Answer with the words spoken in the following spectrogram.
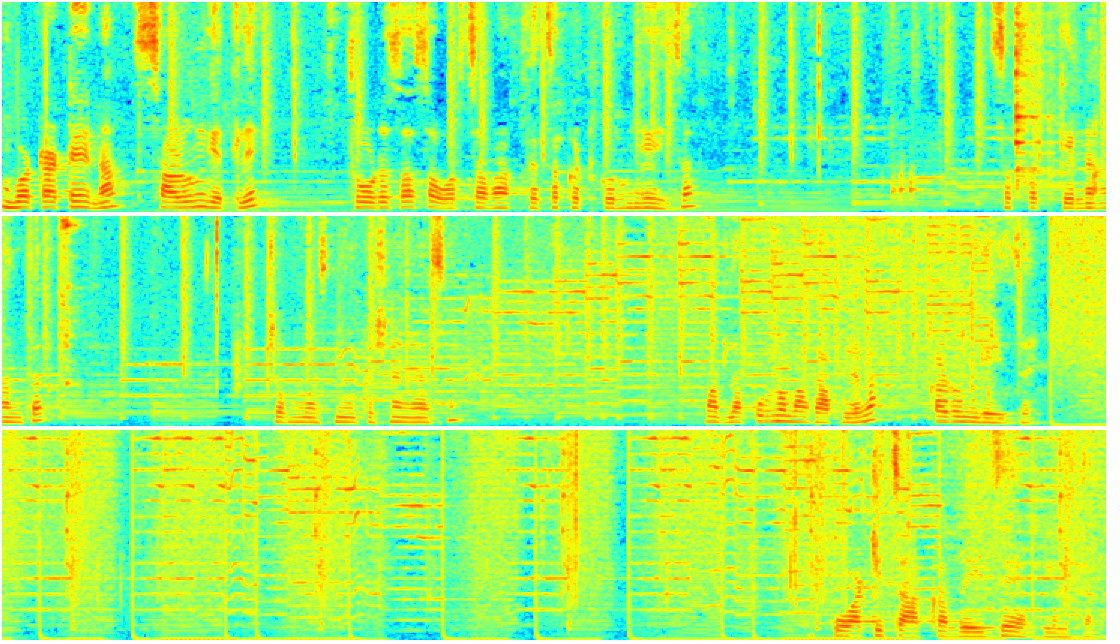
बटाटे आहे ना साळून घेतले. थोडासा सवरचा भाग त्याचा कट करून घ्यायचा. असं कट केल्यानंतर चम्मचने कशाने असं. मधला पूर्ण भाग आपल्याला काढून घ्यायचा आहे वाटीचा आकार द्यायचा आहे आपल्याला त्याला.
